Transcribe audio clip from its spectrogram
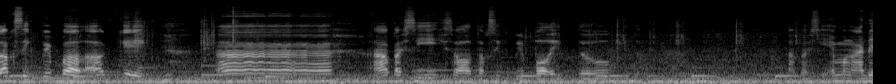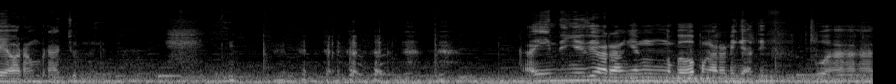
toxic people, oke. Ah, apa sih soal toxic people itu gitu? Apa sih? Emang ada ya orang beracun gitu? Ah, intinya sih orang yang ngebawa pengaruh negatif buat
